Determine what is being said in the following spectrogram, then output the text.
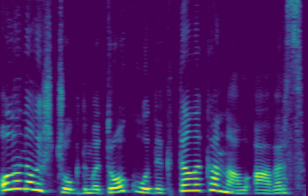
Олена Лищук, Дмитро Кудик, телеканал Аверс.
